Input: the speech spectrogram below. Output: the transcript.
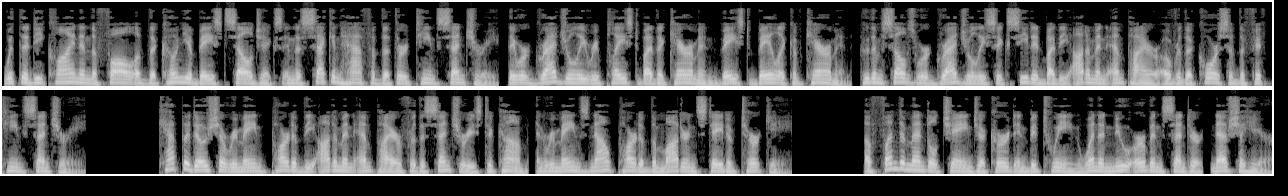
With the decline and the fall of the Konya-based Seljuks in the second half of the 13th century, they were gradually replaced by the Karaman-based Beylik of Karaman, who themselves were gradually succeeded by the Ottoman Empire over the course of the 15th century. Cappadocia remained part of the Ottoman Empire for the centuries to come, and remains now part of the modern state of Turkey. A fundamental change occurred in between when a new urban centre, Nevşehir,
